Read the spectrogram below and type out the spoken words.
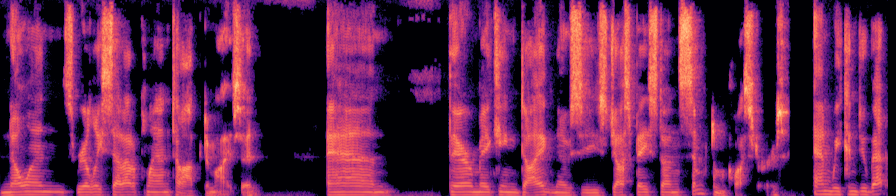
no one's really set out a plan to optimize it. And they're making diagnoses just based on symptom clusters. And we can do better.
